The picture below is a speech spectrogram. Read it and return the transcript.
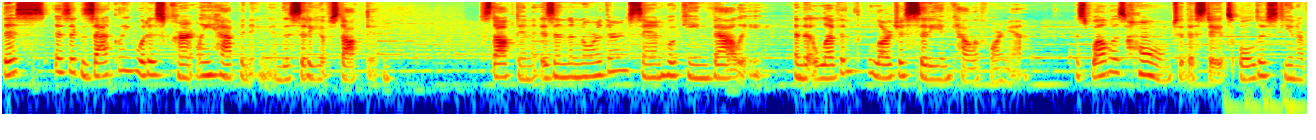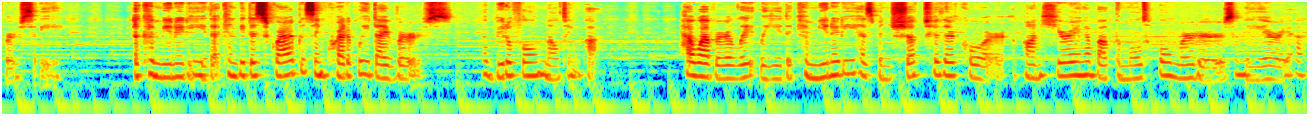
This is exactly what is currently happening in the city of Stockton. Stockton is in the northern San Joaquin Valley and the 11th largest city in California, as well as home to the state's oldest university. A community that can be described as incredibly diverse a beautiful melting pot. However, lately the community has been shook to their core upon hearing about the multiple murders in the area.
